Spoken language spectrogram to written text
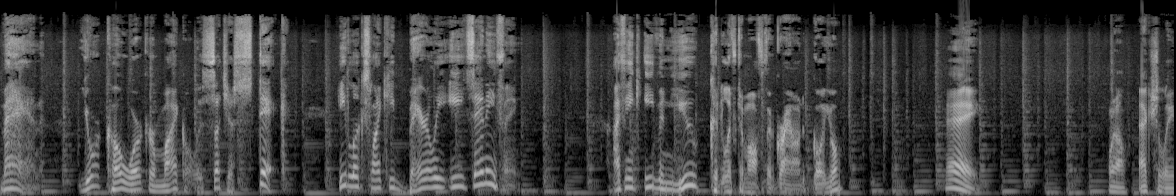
Man, your coworker Michael is such a stick. He looks like he barely eats anything. I think even you could lift him off the ground, Goyo. Hey, well, actually,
